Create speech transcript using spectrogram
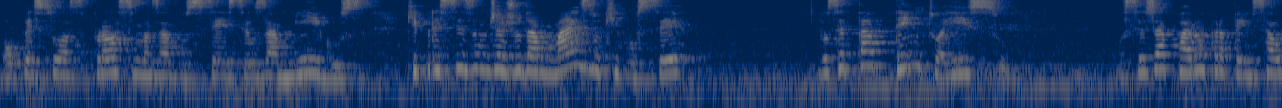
ou pessoas próximas a você, seus amigos, que precisam de ajuda mais do que você? Você está atento a isso? Você já parou para pensar o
